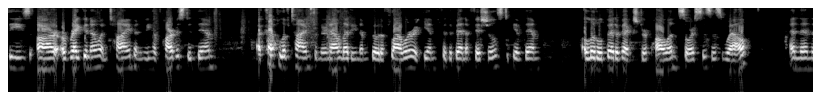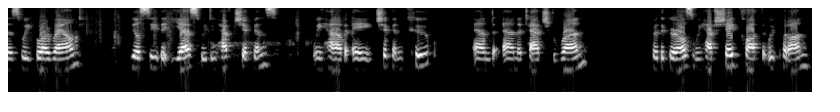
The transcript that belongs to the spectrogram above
These are oregano and thyme, and we have harvested them couple of times and are now letting them go to flower again for the beneficials to give them a little bit of extra pollen sources as well. And then as we go around, you'll see that yes, we do have chickens. We have a chicken coop and an attached run for the girls. We have shade cloth that we put on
